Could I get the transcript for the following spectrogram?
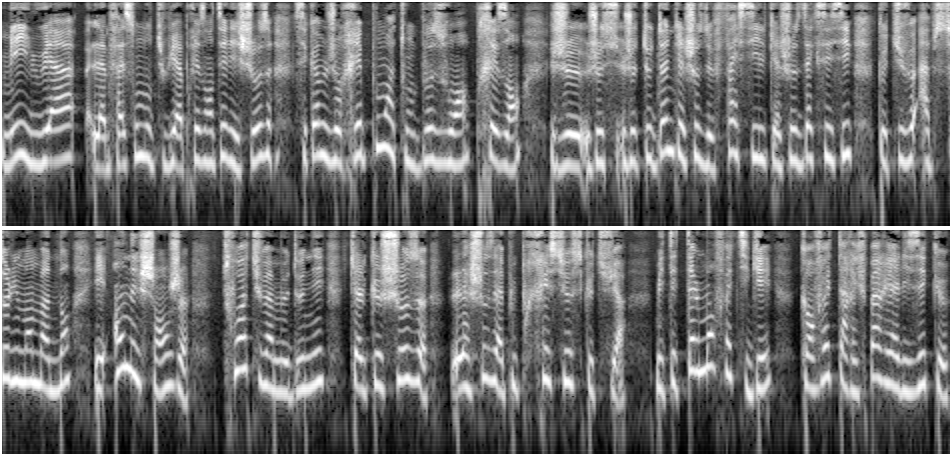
mais il lui a la façon dont tu lui as présenté les choses, c'est comme je réponds à ton besoin présent. Je je je te donne quelque chose de facile, quelque chose d'accessible que tu veux absolument maintenant, et en échange toi, tu vas me donner quelque chose, la chose la plus précieuse que tu as. Mais tu es tellement fatigué qu'en fait, tu n'arrives pas à réaliser que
